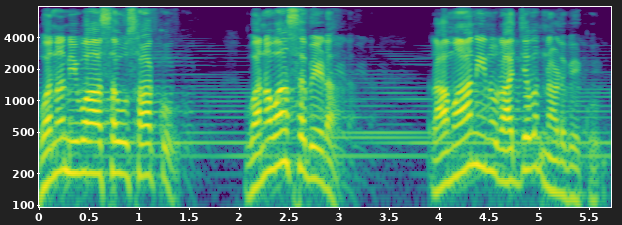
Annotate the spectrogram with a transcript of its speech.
ವನ ನಿವಾಸವು ಸಾಕು, ವನವಾಸ ಬೇಡ. ರಾಮ, ನೀನು ರಾಜ್ಯವನ್ನಾಡಬೇಕು.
